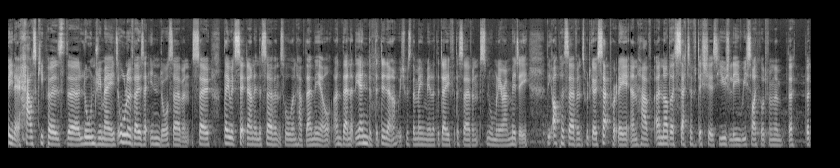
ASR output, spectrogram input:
you know, housekeepers, the laundry maids, all of those are indoor servants. So they would sit down in the servants' hall and have their meal. And then at the end of the dinner, which was the main meal of the day for the servants, normally around midi, the upper servants would go separately and have another set of dishes, usually recycled from the, the, the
